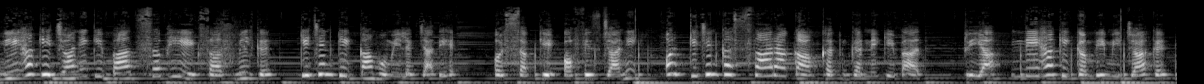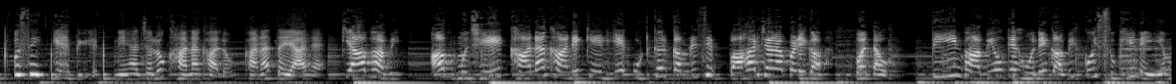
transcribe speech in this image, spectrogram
नेहा के जाने के बाद सभी एक साथ मिलकर किचन के कामों में लग जाते हैं और सबके ऑफ़िस जाने और किचन का सारा काम खत्म करने के बाद प्रिया नेहा के कमरे में जाकर उसे कहती है, नेहा, चलो, खाना खा लो। खाना तैयार है। क्या भाभी? अब मुझे खाना खाने के लिए उठकर कमरे से बाहर जाना पड़ेगा। बताओ, तीन भाभीियों के होने का भी कोई सुखी नहीं है।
